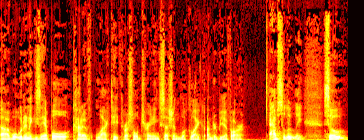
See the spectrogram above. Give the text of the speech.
uh, what would an example kind of lactate threshold training session look like under BFR? Absolutely. So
